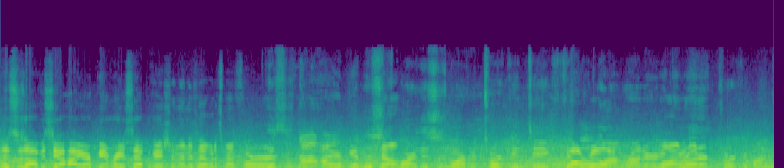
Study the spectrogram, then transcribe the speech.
This is obviously a high RPM race application. Then is that what it's meant for? or- This is not high RPM. This No? is more this is more of a torque intake. Oh, really? Long runner. Long runner? Torque a bunch.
